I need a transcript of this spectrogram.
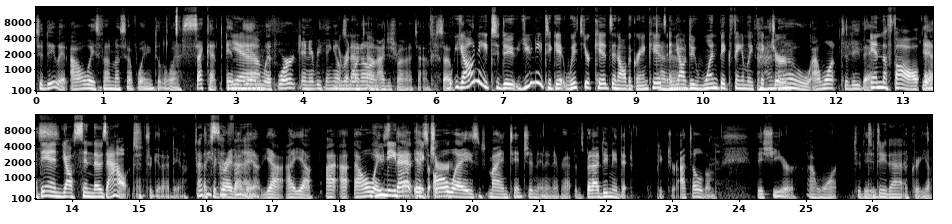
to do it. I always find myself waiting till the last second. And yeah. then with work and everything else going on, I just run out of time. So y'all need to do you need to get with your kids and all the grandkids and y'all do one big family picture. No, I want to do that. In the fall. Yes. And then y'all send those out. That's a good idea. That'd That's a so great fun. idea. Yeah. I, yeah. I, I, always you need that, that is always my intention and it never happens. But I do need that picture. I told them this year I want to do to do that. Okay, yeah.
